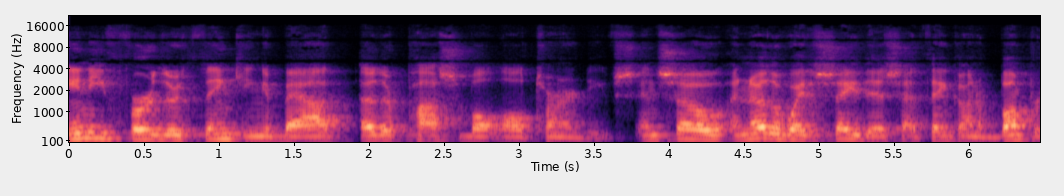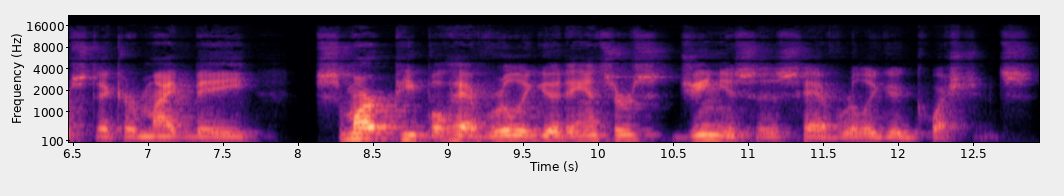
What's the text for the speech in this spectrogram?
any further thinking about other possible alternatives. And so, another way to say this, I think, on a bumper sticker might be smart people have really good answers, geniuses have really good questions.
